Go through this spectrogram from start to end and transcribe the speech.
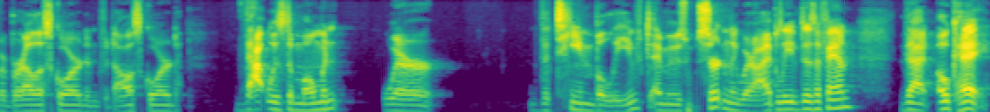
where Barella scored and Vidal scored, that was the moment where the team believed. Mean, it was certainly where I believed as a fan that okay,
